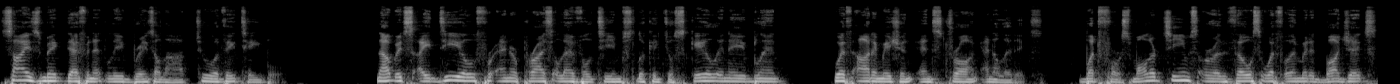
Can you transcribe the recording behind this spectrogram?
Seismic definitely brings a lot to the table. Now it's ideal for enterprise level teams looking to scale enablement with automation and strong analytics. But for smaller teams or those with limited budgets,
